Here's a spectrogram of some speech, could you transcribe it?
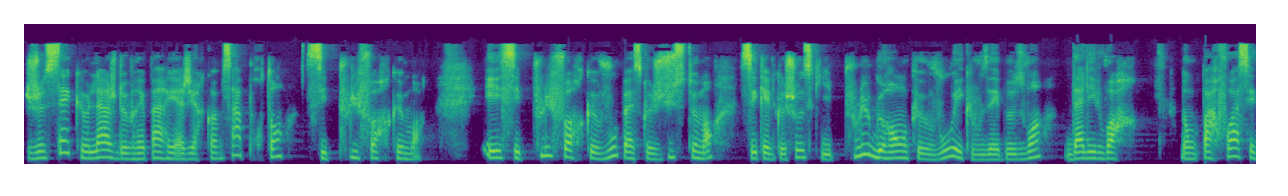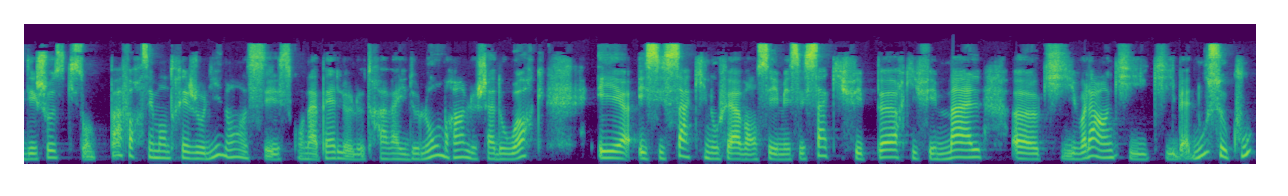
je sais que là, je devrais pas réagir comme ça, pourtant, c'est plus fort que moi. Et c'est plus fort que vous parce que justement, c'est quelque chose qui est plus grand que vous et que vous avez besoin d'aller voir. Donc parfois, c'est des choses qui sont pas forcément très jolies, non? C'est ce qu'on appelle le travail de l'ombre, hein, le shadow work, et, et c'est ça qui nous fait avancer. Mais c'est ça qui fait peur, qui fait mal, euh, qui voilà, hein, qui, qui bah, nous secoue.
